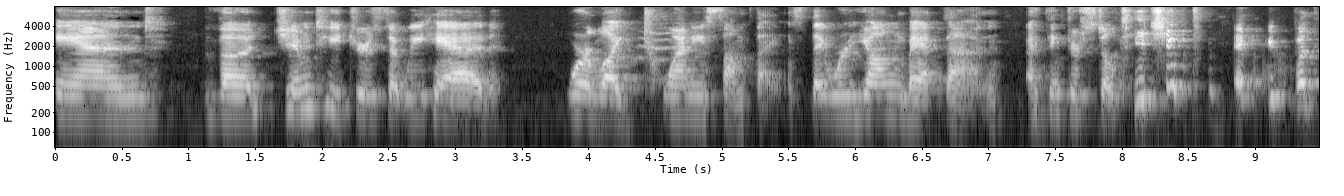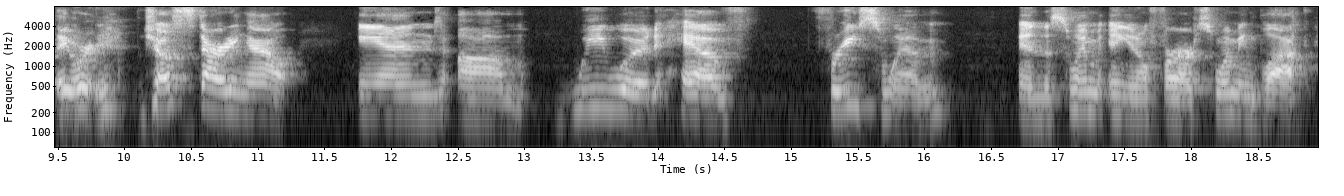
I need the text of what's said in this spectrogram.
and the gym teachers that we had were like 20 somethings. They were young back then. I think they're still teaching today, but they were just starting out. And um, we would have free swim in the swim, you know, for our swimming block.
